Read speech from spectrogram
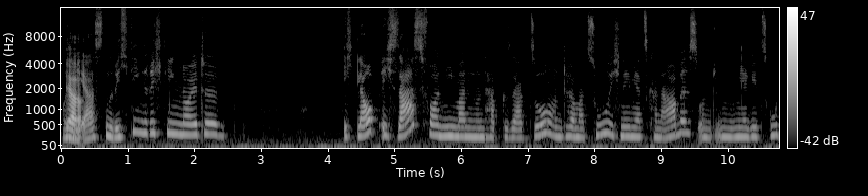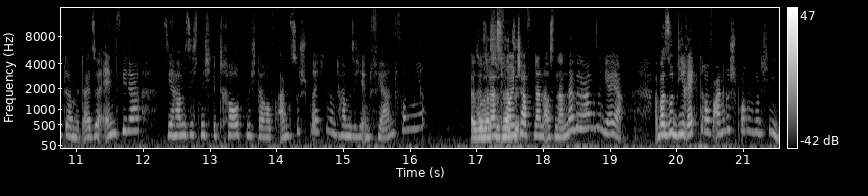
Und ja. die ersten richtigen, richtigen Leute ich glaube, ich saß vor niemandem und habe gesagt, so und hör mal zu, ich nehme jetzt Cannabis und mir geht's gut damit. Also entweder sie haben sich nicht getraut, mich darauf anzusprechen und haben sich entfernt von mir. Also, also dass Freundschaften dann auseinandergegangen sind, ja, ja. Aber so direkt darauf angesprochen wurde ich nie.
